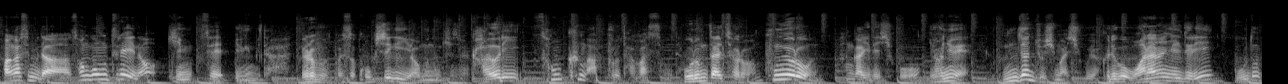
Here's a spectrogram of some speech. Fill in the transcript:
반갑습니다. 성공 트레이너 김세용입니다. 여러분 벌써 곡식이 여무는 계절 가을이 성큼 앞으로 다가왔습니다. 보름달처럼 풍요로운 한가위 되시고 연휴에 운전 조심하시고요. 그리고 원하는 일들이 모두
